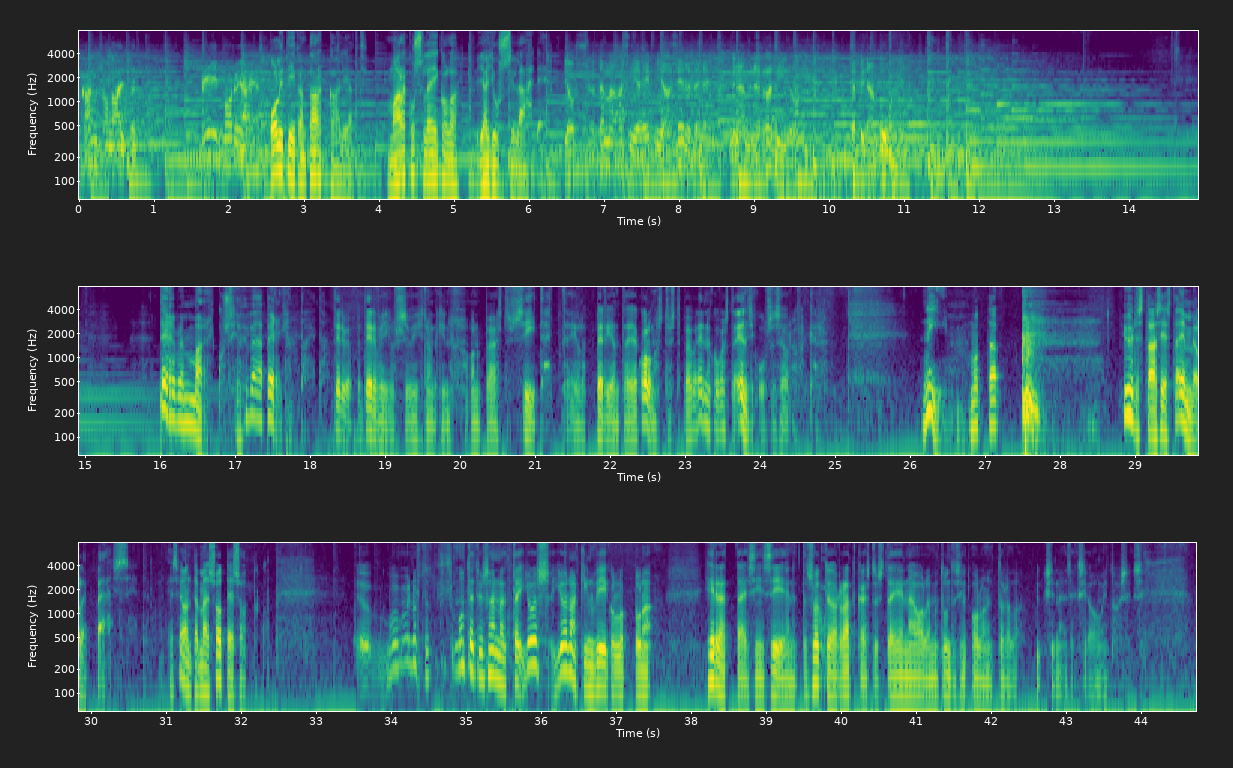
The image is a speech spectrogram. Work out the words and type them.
kansalaiset, Politiikan tarkkailijat Markus Leikola ja Jussi Lähde. Jos tämä asia ei pian selvene, minä menen radioon ja pidän puheen. Terve Markus ja hyvää perjantaita. Tervepä terve Jussi, vihdoinkin on päästy siitä, että ei ole perjantai ja 13. päivä ennen kuin vasta ensi kuussa seuraavan kerran. Niin, mutta yhdestä asiasta emme ole päässeet. Ja se on tämä sote-sotku. Minusta mun täytyy sanoa, että jos jonakin viikonloppuna herättäisiin siihen, että sote on ratkaistu, sitä ei enää ole, mä tuntisin oloni todella yksinäiseksi ja omituiseksi.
